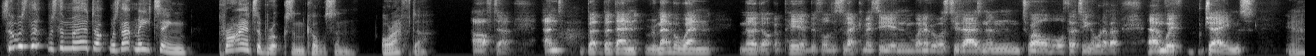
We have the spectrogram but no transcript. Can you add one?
So was the was the Murdoch was that meeting prior to Brooks and Coulson or after? After. And but but then remember when Murdoch appeared before the select committee in whenever it was 2012 or 13 or whatever, um, with James. Yeah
